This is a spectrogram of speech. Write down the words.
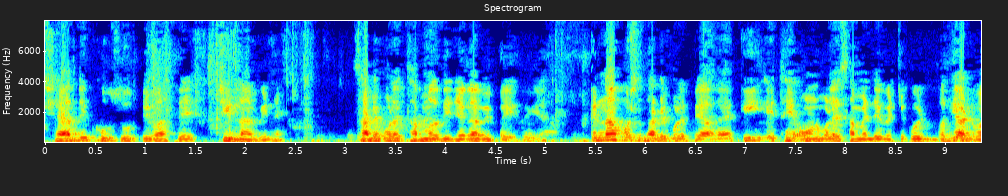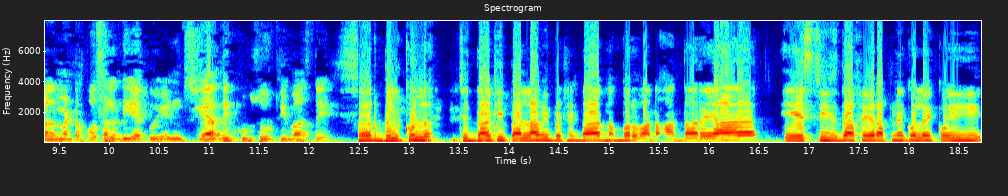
ਸ਼ਹਿਰ ਦੀ ਖੂਬਸੂਰਤੀ ਵਾਸਤੇ ਝੀਲਾਂ ਵੀ ਨੇ। ਸਾਡੇ ਕੋਲੇ ਥਰਮਲ ਦੀ ਜਗ੍ਹਾ ਵੀ ਪਈ ਹੋਈ ਹੈ ਕਿੰਨਾ ਕੁਝ ਸਾਡੇ ਕੋਲੇ ਪਿਆ ਹੋਇਆ ਹੈ ਕਿ ਇੱਥੇ ਆਉਣ ਵਾਲੇ ਸਮੇਂ ਦੇ ਵਿੱਚ ਕੋਈ ਵਧੀਆ ਡਿਵੈਲਪਮੈਂਟ ਹੋ ਸਕਦੀ ਹੈ, ਕੋਈ ਇਨ ਸ਼ਹਿਰ ਦੀ ਖੂਬਸੂਰਤੀ ਵਾਸਤੇ? ਸਰ ਬਿਲਕੁਲ ਜਿੱਦਾਂ ਕਿ ਪਹਿਲਾਂ ਵੀ ਬਠਿੰਡਾ ਨੰਬਰ 1 ਆਂਦਾ ਰਿਹਾ ਹੈ, ਇਸ ਚੀਜ਼ ਦਾ ਫਿਰ ਆਪਣੇ ਕੋਲੇ ਕੋਈ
